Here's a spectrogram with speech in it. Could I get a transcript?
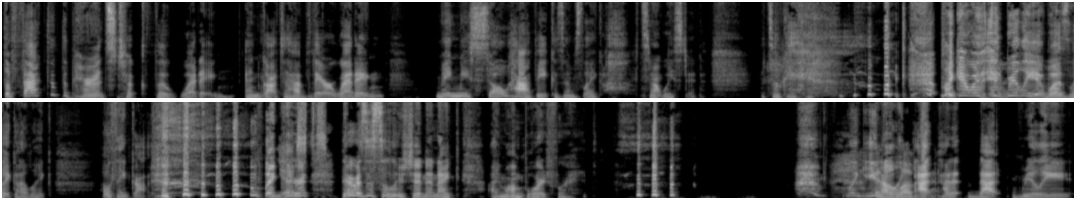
the fact that the parents took the wedding and got to have their wedding made me so happy because I was like, oh, it's not wasted. It's okay. like like it was it really it was like I like, oh thank God. like there yes. there was a solution and I I'm on board for it. like you I know, like that that. kind of that really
